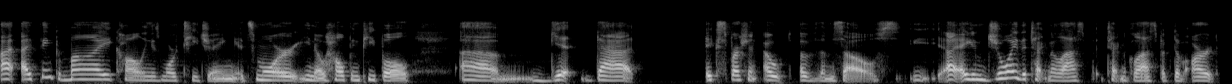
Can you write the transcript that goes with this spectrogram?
I, I think my calling is more teaching. It's more you know helping people um, get that expression out of themselves. I enjoy the technical aspect, technical aspect of art,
